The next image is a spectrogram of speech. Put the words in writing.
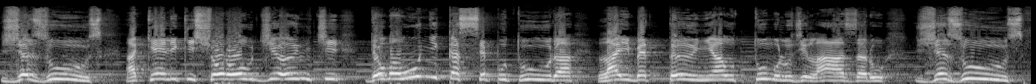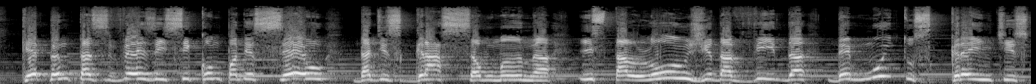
Jesus, aquele que chorou diante de uma única sepultura lá em Betânia, o túmulo de Lázaro. Jesus, que tantas vezes se compadeceu da desgraça humana, está longe da vida de muitos crentes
